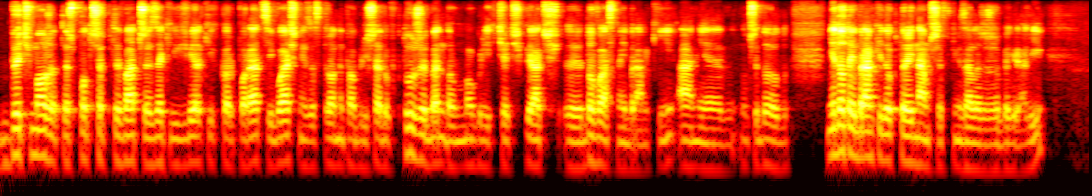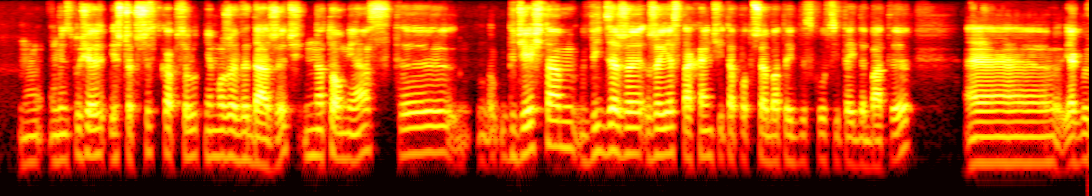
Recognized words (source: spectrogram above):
być może też podszeptywaczy z jakichś wielkich korporacji, właśnie ze strony publisherów, którzy będą mogli chcieć grać e, do własnej bramki, a nie, znaczy do, nie do tej bramki, do której nam wszystkim zależy, żeby grali. Mm, więc tu się jeszcze wszystko absolutnie może wydarzyć. Natomiast y, no, gdzieś tam widzę, że, że jest ta chęć i ta potrzeba tej dyskusji, tej debaty. E, jakby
